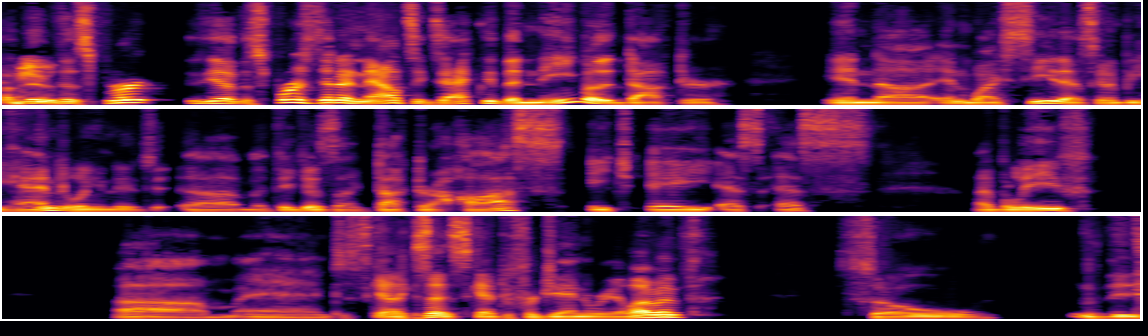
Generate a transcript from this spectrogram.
the, sure. the Spurs. Yeah, the Spurs did announce exactly the name of the doctor in uh, NYC that's going to be handling it. Um, I think it was like Doctor Haas, H A S S, I believe. Um, and like I said, scheduled for January 11th. So the,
